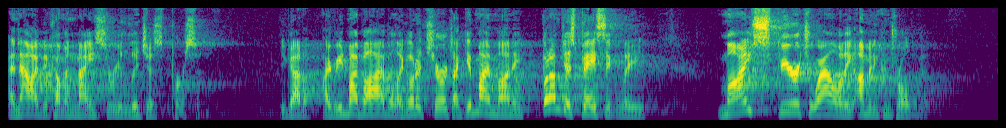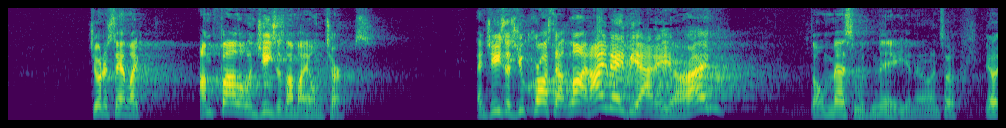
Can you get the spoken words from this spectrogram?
And now I become a nice religious person. You gotta, I read my Bible, I go to church, I give my money, but I'm just basically, my spirituality, I'm in control of it. Do you understand? Like, I'm following Jesus on my own terms. And Jesus, you cross that line, I may be out of here, all right? Don't mess with me, you know? And so, you know,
